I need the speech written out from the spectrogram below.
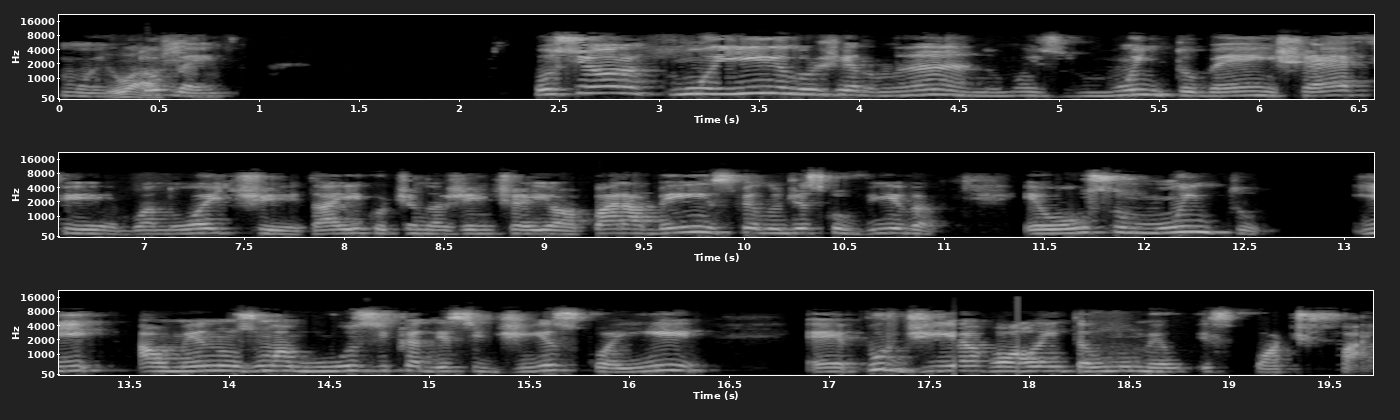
Muito eu acho. bem. O senhor Murilo Germano, muito bem, chefe, boa noite, tá aí curtindo a gente aí, ó. Parabéns pelo disco Viva. Eu ouço muito e ao menos uma música desse disco aí é, por dia rola então no meu Spotify.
